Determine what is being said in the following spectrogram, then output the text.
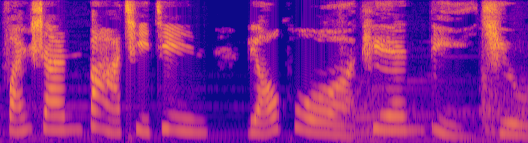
繁山霸气尽，辽阔天地秋。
